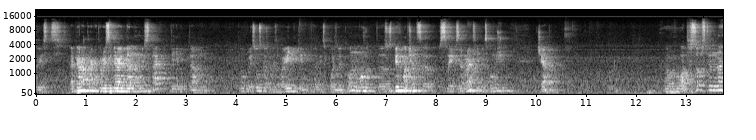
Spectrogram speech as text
То есть оператор, который собирает данные на местах, где-нибудь там, ну, в лесу, скажем, в заповеднике, кто-то использует, он может э, с успехом общаться с своими собратьями с помощью чата. Вот, собственно,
